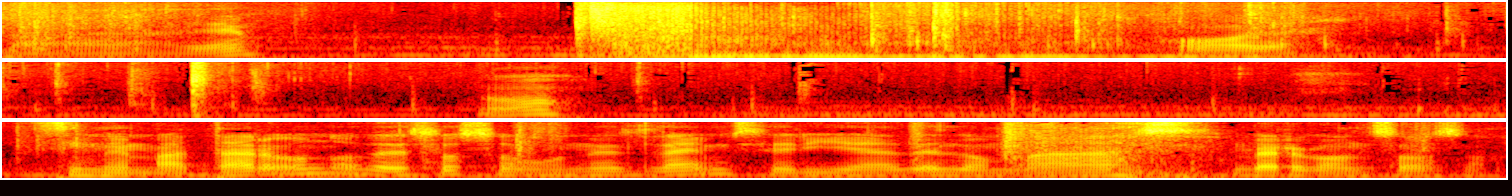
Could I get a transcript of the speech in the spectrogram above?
Vale. Joder. No. Si me matara uno de esos o un slime sería de lo más vergonzoso.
